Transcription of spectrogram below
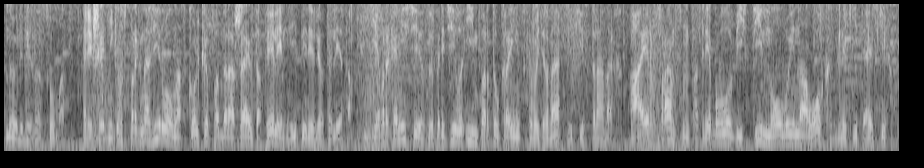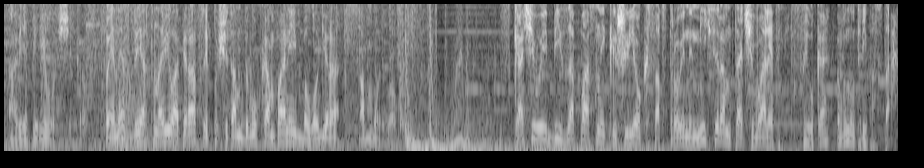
ну или бизнесвумен. Решетников спрогнозировал, насколько подорожают отели и перелеты летом. Еврокомиссия запретила импорт украинского зерна в пяти странах. Air France потребовала ввести новый налог для китайских авиаперевозчиков. ПНС приостановила операции по счетам двух компаний блогера Самойловой. Скачивай безопасный кошелек со встроенным миксером Touch Wallet. Ссылка внутри поста.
